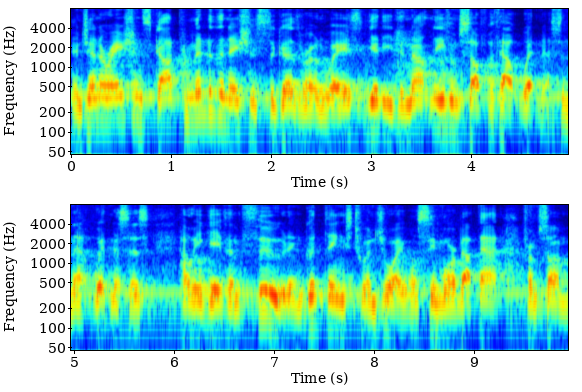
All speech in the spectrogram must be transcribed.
in generations, God permitted the nations to go their own ways, yet he did not leave himself without witness. And that witness is how he gave them food and good things to enjoy. We'll see more about that from Psalm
